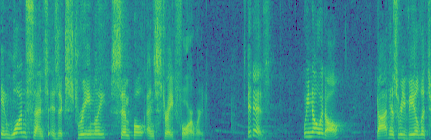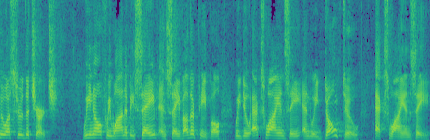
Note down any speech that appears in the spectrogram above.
in one sense, is extremely simple and straightforward. It is. We know it all. God has revealed it to us through the church. We know if we want to be saved and save other people, we do X, Y, and Z, and we don't do X, Y, and Z.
